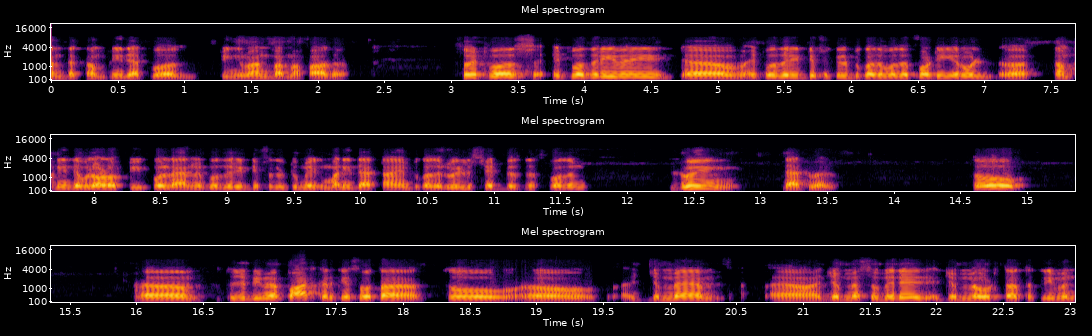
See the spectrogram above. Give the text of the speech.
run the company that was being run by my father So it was it was very very uh, it was very difficult because it was a 40 year old uh, company. There were a lot of people, and it was very difficult to make money that time because the real estate business wasn't doing that well. So तो जब भी मैं पाठ करके सोता तो जब मैं जब मैं सवेरे जब मैं उठता तकरीबन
